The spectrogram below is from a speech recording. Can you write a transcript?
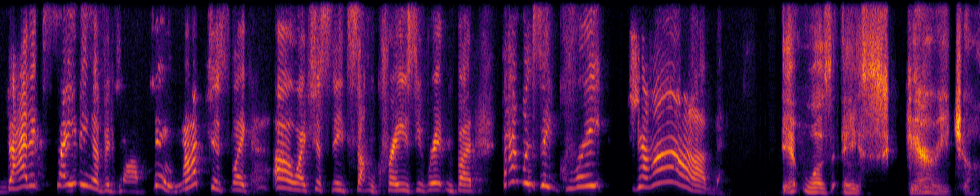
That exciting of a job too. Not just like, oh, I just need something crazy written, but that was a great job. It was a scary job.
